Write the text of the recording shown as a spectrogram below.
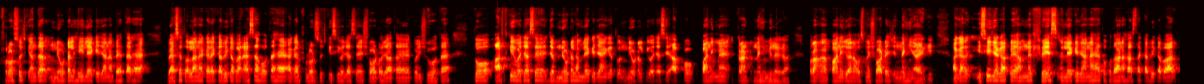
फ्लोट स्विच के अंदर न्यूट्रल ही लेके जाना बेहतर है। वैसे तो अल्लाह ना करे कभी कभार ऐसा होता है, अगर फ्लोट स्विच किसी वजह से शॉर्ट हो जाता है, कोई इशू होता है तो अर्थ की वजह से जब न्यूट्रल हम लेके जाएँगे तो न्यूट्रल की वजह से आपको पानी में करंट नहीं मिलेगा। पानी जो है ना, उसमें शॉर्टेज नहीं आएगी। अगर इसी जगह पे हमने फेस लेके जाना है तो खुदा न खास्ता कभी कभार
